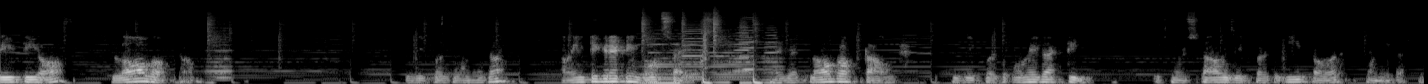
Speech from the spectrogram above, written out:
dt of log of tau is equal to omega. Now integrating both sides, I get log of tau is equal to omega t, which means tau is equal to e power omega t.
